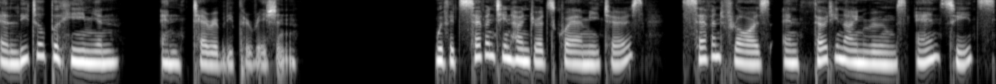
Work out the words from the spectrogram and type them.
a little bohemian, and terribly Parisian. With its 1700 square meters, seven floors, and 39 rooms and suites,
